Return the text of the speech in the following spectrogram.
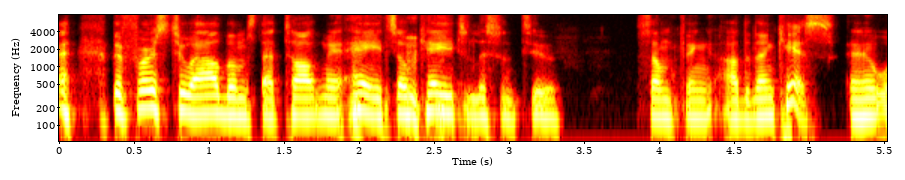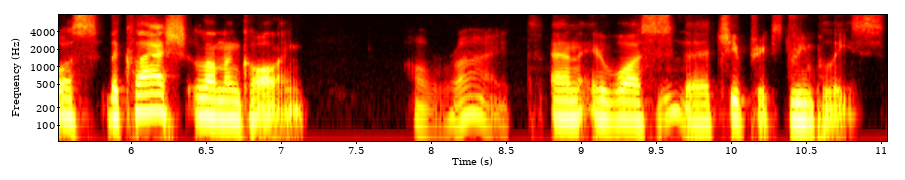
the first two albums that taught me, hey, it's okay to listen to something other than Kiss, and it was The Clash, London Calling, All right. and it was Mm. the Cheap Trick's, Dream Police.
